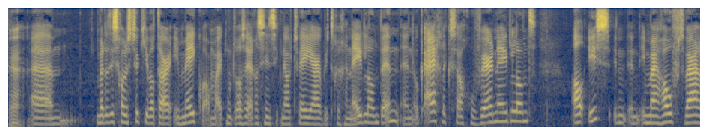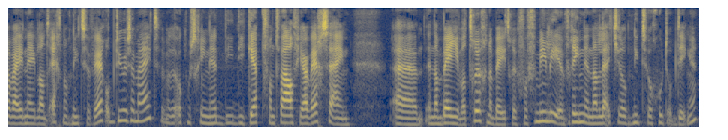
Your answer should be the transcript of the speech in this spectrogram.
Ja. Um, maar dat is gewoon een stukje wat daarin meekwam. Maar ik moet wel zeggen, sinds ik nou twee jaar weer terug in Nederland ben... en ook eigenlijk zag hoe ver Nederland al is. In, in mijn hoofd waren wij in Nederland echt nog niet zo ver op duurzaamheid. Ook misschien hè, die, die gap van twaalf jaar weg zijn... Uh, en dan ben je wat terug en dan ben je terug voor familie en vrienden. En dan let je ook niet zo goed op dingen.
